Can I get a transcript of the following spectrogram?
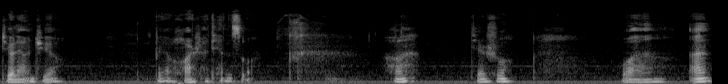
就两句啊，不要画蛇添足。好了，结束。晚安。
